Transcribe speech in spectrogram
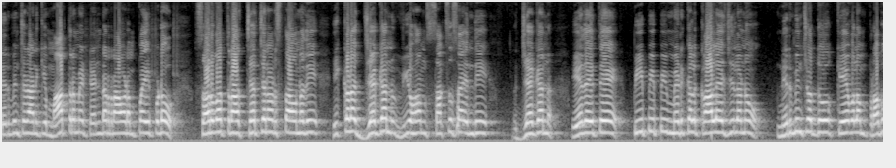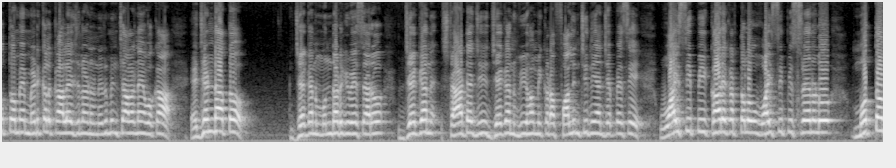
నిర్మించడానికి మాత్రమే టెండర్ రావడంపై ఇప్పుడు సర్వత్రా చర్చ నడుస్తూ ఉన్నది. ఇక్కడ జగన్ వ్యూహం సక్సెస్ అయింది. జగన్ ఏదైతే పీపీపీ మెడికల్ కాలేజీలను నిర్మించొద్దు. కేవలం ప్రభుత్వమే మెడికల్ కాలేజీలను నిర్మించాలనే ఒక ఎజెండాతో జగన్ ముందడుగు వేశారు. జగన్ స్ట్రాటజీ జగన్ వ్యూహం ఇక్కడ ఫలించింది అని చెప్పేసి వైసీపీ కార్యకర్తలు వైసీపీ శ్రేణులు మొత్తం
